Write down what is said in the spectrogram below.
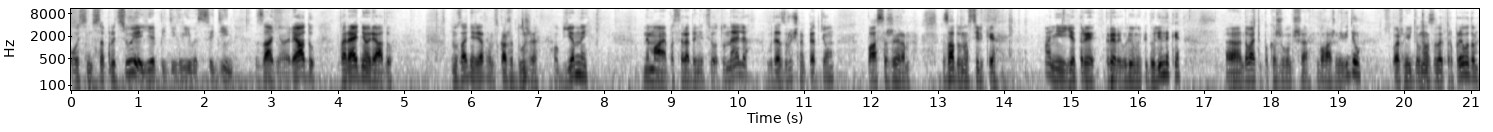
Ось він все працює, є підігріви сидінь заднього ряду, переднього ряду. Ну, задній ряд, я вам скажу, дуже об'ємний. Немає посередині цього тунеля, буде зручно п'ятьом пасажирам. Ззаду у нас тільки а ні, є три, три регулюємо підголівники. Е, давайте покажу вам ще багажний відділ. Багажний відділ у нас з електроприводом.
